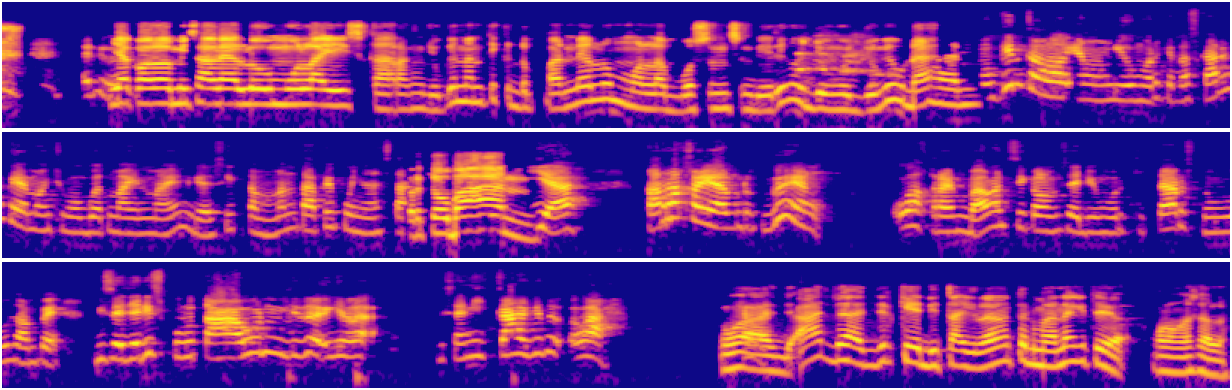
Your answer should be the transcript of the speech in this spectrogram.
Aduh. Ya kalau misalnya lu mulai sekarang juga nanti ke depannya lu mulai bosen sendiri ujung-ujungnya udahan. Mungkin kalau yang di umur kita sekarang kayak emang cuma buat main-main gak sih temen tapi punya start. Percobaan. Iya, karena kayak menurut gue yang wah keren banget sih kalau misalnya di umur kita harus nunggu sampai bisa jadi 10 tahun gitu gila bisa nikah gitu wah Wah ada anjir kayak di Thailand atau di mana gitu ya kalau nggak salah.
